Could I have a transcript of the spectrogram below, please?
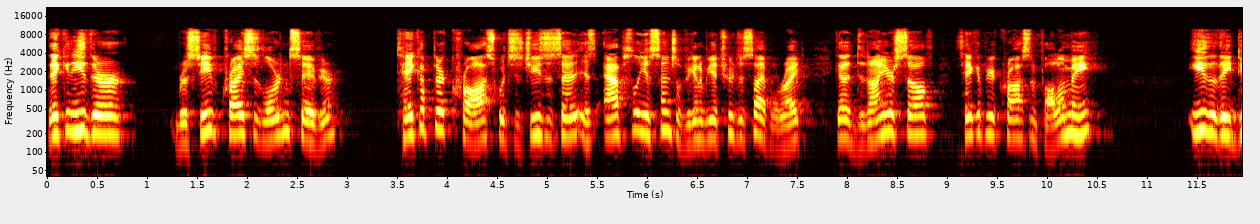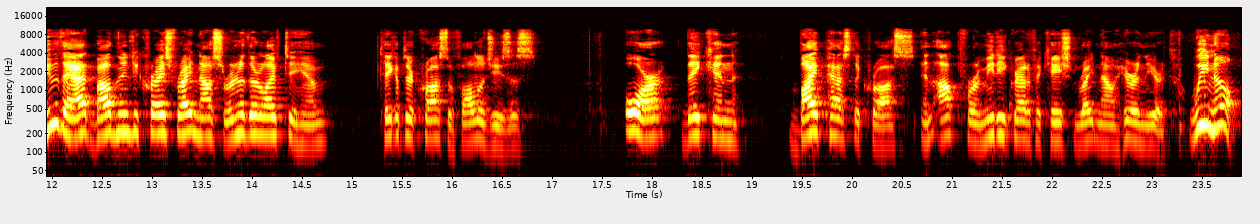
They can either receive Christ as Lord and Savior, take up their cross, which, as Jesus said, is absolutely essential if you're going to be a true disciple, right? You got to deny yourself, take up your cross, and follow me. Either they do that, bow the knee to Christ right now, surrender their life to Him, take up their cross and follow Jesus, or they can bypass the cross and opt for immediate gratification right now here in the earth. We know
